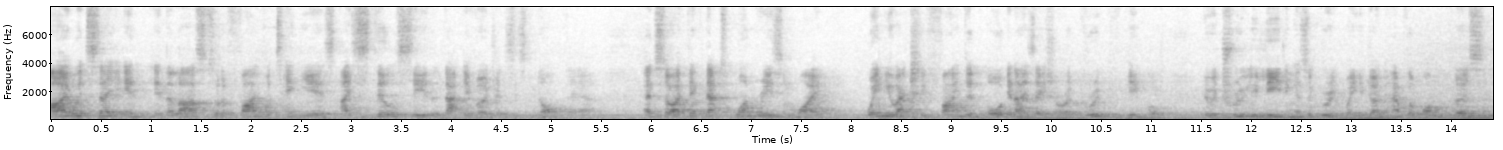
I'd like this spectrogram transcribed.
I would say in, in the last sort of five or ten years, I still see that that emergence is not there. And so I think that's one reason why when you actually find an organization or a group of people who are truly leading as a group, where you don't have the one person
